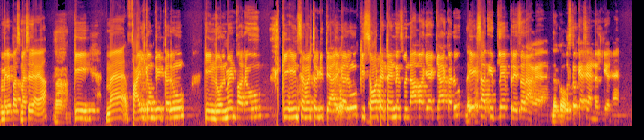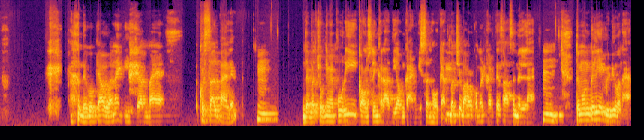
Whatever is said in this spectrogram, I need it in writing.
मेरे पास मैसेज आया हाँ। कि मैं फ़ाइल कंप्लीट करूँ कि इनरोलमेंट भरूं कि इन सेमेस्टर की तैयारी करूँ कि शॉर्ट अटेंडेंस में नाम आ गया क्या करूँ? एक साथ इतने प्रेशर आ गया है। देखो। उसको कैसे हैंडल किया जाए? देखो क्या हुआ ना कि जब मैं कुछ साल पहले हम्म। जब बच्चों की मैं पूरी काउंसलिंग करा दिया उनका एडमिशन हो गया तो हम्म। बच्चे बार बार कमेंट करते सर आपसे मिलना है हम्म। तो मैं उनके लिए एक वीडियो बनाया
